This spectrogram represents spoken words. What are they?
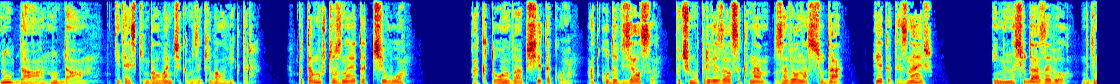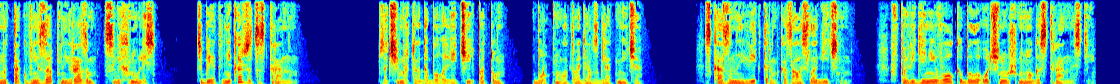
«Ну да, ну да», — китайским болванчиком закивал Виктор. «Потому что знает от чего. А кто он вообще такой? Откуда взялся? Почему привязался к нам? Завел нас сюда? Это ты знаешь?» «Именно сюда завел, где мы так внезапно и разом свихнулись. Тебе это не кажется странным? Зачем же тогда было лечить потом? буркнул, отводя взгляд Нича. Сказанное Виктором казалось логичным. В поведении волка было очень уж много странностей.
